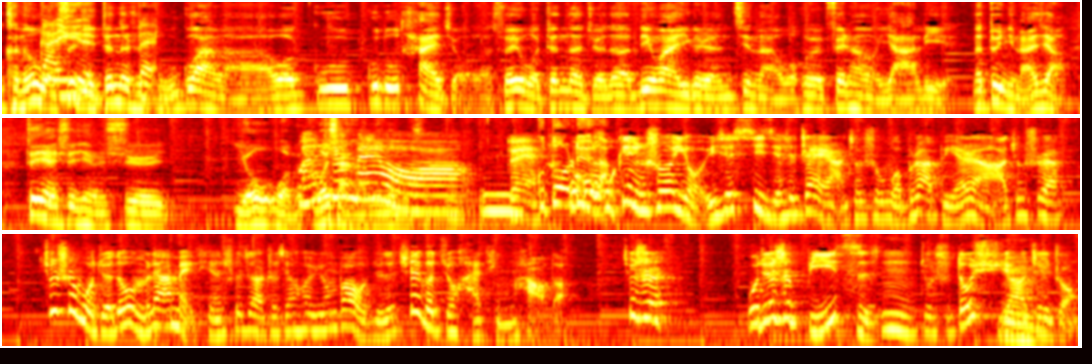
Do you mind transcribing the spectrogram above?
可能我自己真的是对独惯了啊，我孤孤独太久了，所以我真的觉得另外一个人进来，我会非常有压力。那对你来讲，这件事情是有我们完我想全没有啊。嗯对，多虑了我我跟你说，有一些细节是这样，就是我不知道别人啊，就是就是我觉得我们俩每天睡觉之前会拥抱，我觉得这个就还挺好的，就是我觉得是彼此，嗯就是都需要这种，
